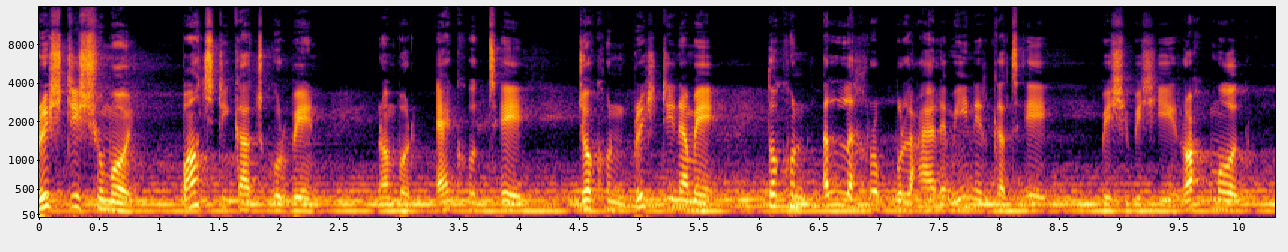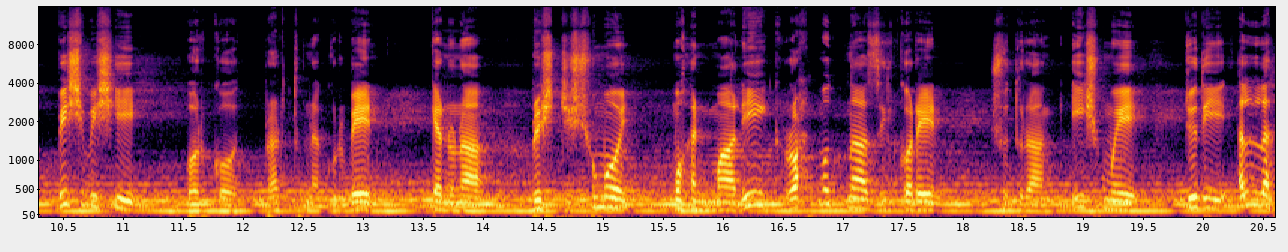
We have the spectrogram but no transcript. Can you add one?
বৃষ্টির সময় পাঁচটি কাজ করবেন। নম্বর এক হচ্ছে, যখন বৃষ্টি নামে, তখন আল্লাহ রব্বুল আলমিনের কাছে বেশি বেশি রহমত, বেশি বেশি বরকত প্রার্থনা করবেন। কেননা, বৃষ্টির সময় মহান মালিক রহমত নাজিল করেন। সুতরাং এই সময়ে যদি আল্লাহ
